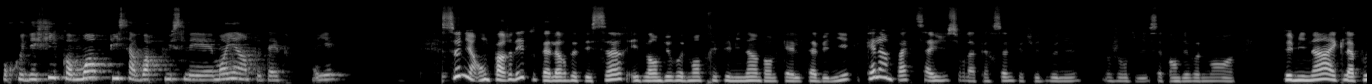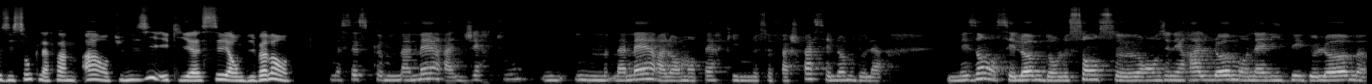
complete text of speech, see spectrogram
pour que des filles comme moi puissent avoir plus les moyens peut-être. Voyez Sonia, on parlait tout à l'heure de tes sœurs et de l'environnement très féminin dans lequel tu as baigné. Quel impact ça a eu sur la personne que tu es devenue aujourd'hui, cet environnement euh, féminin avec la position que la femme a en Tunisie et qui est assez ambivalente? C'est ce que ma mère, elle gère tout. Ma mère, alors mon père qui ne se fâche pas, c'est l'homme de la maison. C'est l'homme dans le sens, euh, en général, l'homme, on a l'idée de l'homme,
